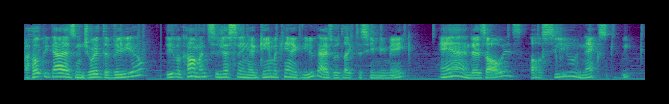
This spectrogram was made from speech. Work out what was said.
I hope you guys enjoyed the video. Leave a comment suggesting a game mechanic you guys would like to see me make. And as always, I'll see you next week.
